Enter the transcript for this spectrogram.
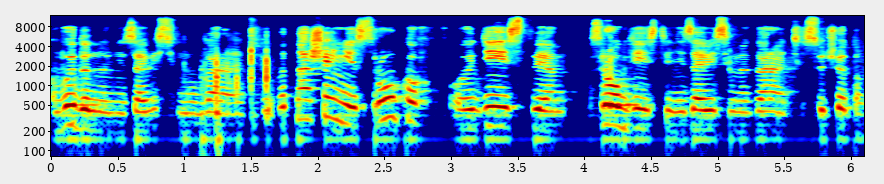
выданную независимую гарантию. В отношении сроков действия срок действия независимой гарантии с учетом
